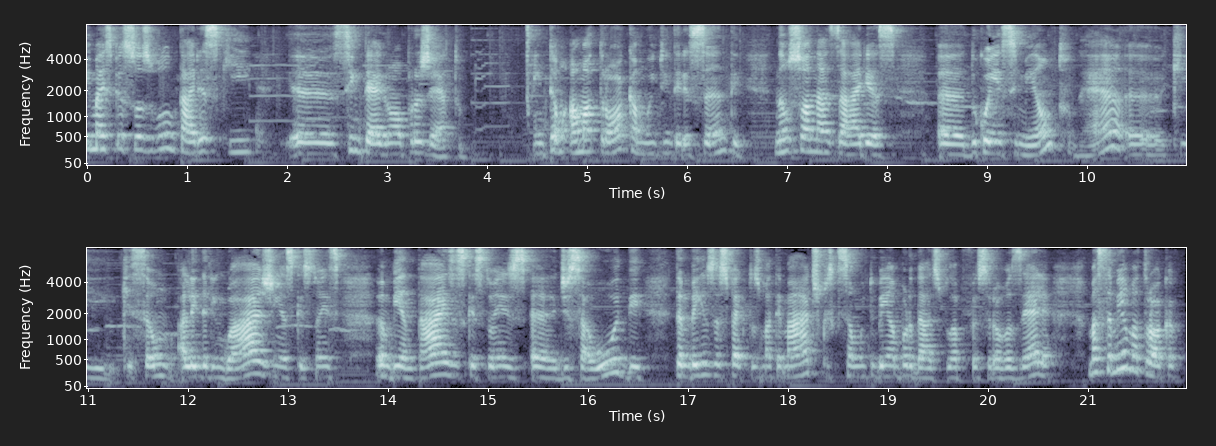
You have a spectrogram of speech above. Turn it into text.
e mais pessoas voluntárias que uh, se integram ao projeto. Então há uma troca muito interessante, não só nas áreas uh, do conhecimento, né, uh, que, que são além da linguagem, as questões ambientais, as questões uh, de saúde, também os aspectos matemáticos que são muito bem abordados pela professora Rosélia, mas também há uma troca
